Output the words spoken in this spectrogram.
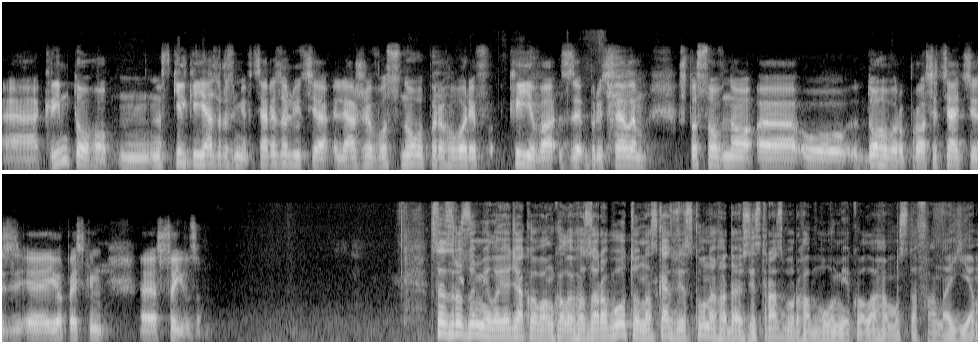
Е, Крім того, наскільки я зрозумів, ця резолюція ляже в основу переговорів Києва з Брюсселем стосовно е, договору про асоціацію з е, Європейським е, Союзом. Все зрозуміло. Я дякую вам, колего, за роботу. На скайп зв'язку нагадаю зі Страсбурга був мій колега Мустафа Наєм.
